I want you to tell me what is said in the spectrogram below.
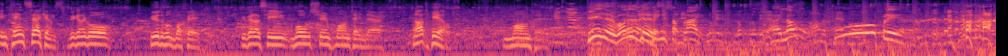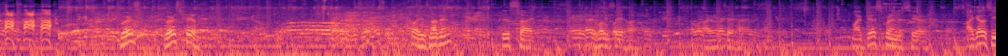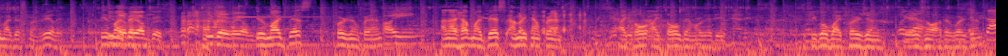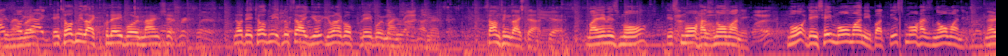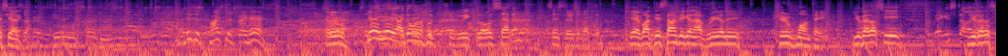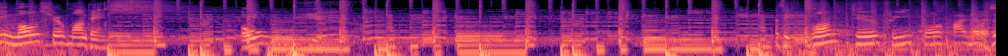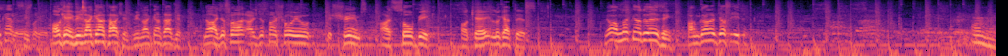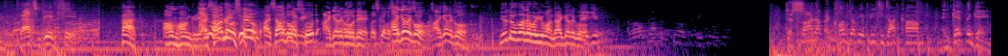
In 10 seconds, we're gonna go beautiful buffet. You're gonna see Mo's Shrimp Mountain there. Not hill, mountain. Peter, what is Bring this? supply. Look at look, look at that. I love two players. Where's, where's Phil? Oh, he's not in? This side. Hey, want to say hi? I want to say hi. My best friend is here. I gotta see my best friend, really. He's my Either way, best. I'm good. Either way, I'm good. You're my best Persian friend, I and I have my best American friend. I told I told them already. If you go by Persian, oh, there is no other version. Oh, remember? They told me like Playboy Mansion. No, they told me it looks like you, you want to go Playboy Mansion. Something like that, yeah. My name is Mo. This Mo has no money. What? Mo, they say more money, but this Mo has no money. Merci Azza. This is priceless right here. Everyone. Yeah, yeah, yeah. I don't want to put. Should we close seven since there's about the Yeah, but this time we're gonna have really shrimp mountain. You gotta see. biggest You gotta see Mo's shrimp mountain. Oh, see. One, two, three, four, five levels. Look at look this. look at. Okay, we're not gonna touch it. We're not gonna touch it. No, I just wanna I just wanna show you the shrimps are so big. Okay, look at this. No, I'm not gonna do anything. I'm gonna just eat. Mm. That's good food. Pat, I'm hungry. I I'm saw hungry those too. food. I saw I'm those hungry. food. I gotta go there. Let's go, let's I gotta go. go, I gotta go. You do whatever you want. I gotta go. Thank you. Just sign up at clubwpt.com and get the game.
